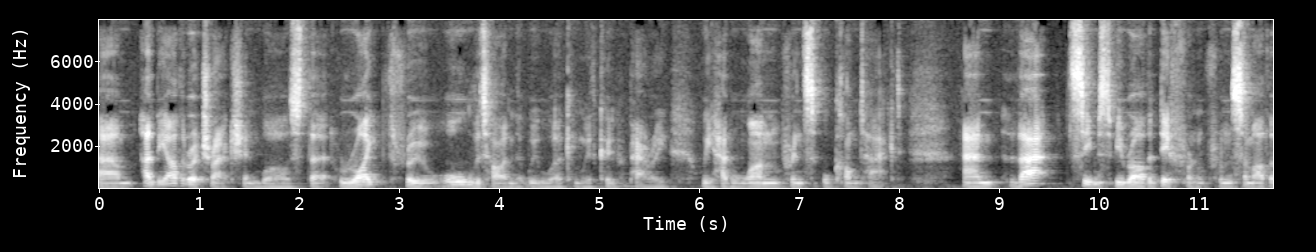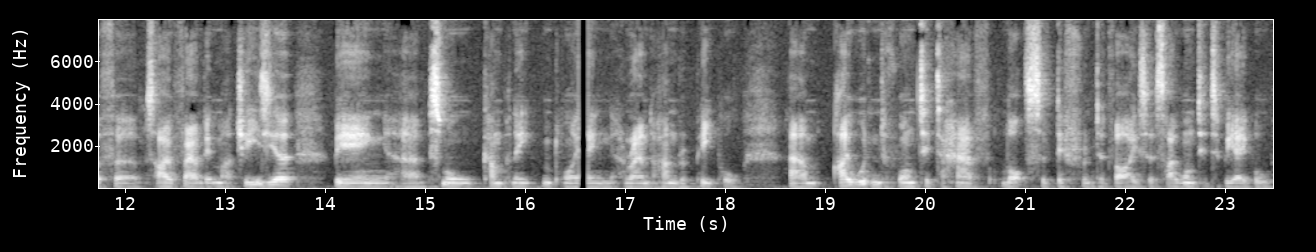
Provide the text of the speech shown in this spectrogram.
Um, and the other attraction was that right through all the time that we were working with Cooper Parry, we had one principal contact. And that seems to be rather different from some other firms. I found it much easier being a small company employing around 100 people um, I wouldn't have wanted to have lots of different advisors. I wanted to be able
